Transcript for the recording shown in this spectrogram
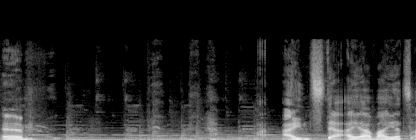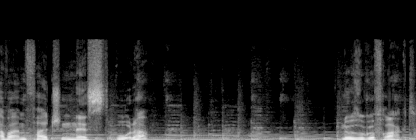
Ähm. Eins der Eier war jetzt aber im falschen Nest, oder? Nur so gefragt.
